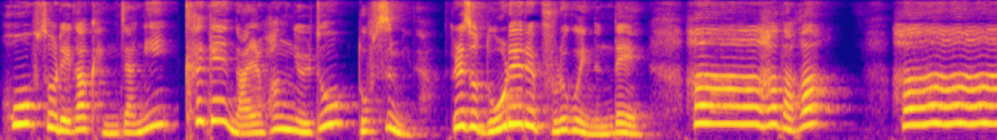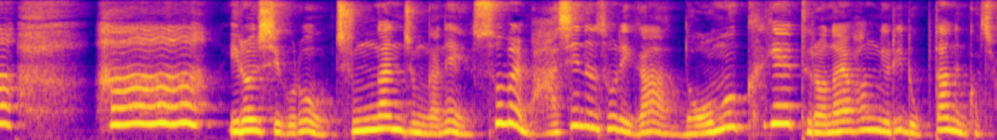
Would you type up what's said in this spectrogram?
호흡 소리가 굉장히 크게 날 확률도 높습니다. 그래서 노래를 부르고 있는데 하 하다가 하 하, 이런 식으로 중간중간에 숨을 마시는 소리가 너무 크게 드러날 확률이 높다는 거죠.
